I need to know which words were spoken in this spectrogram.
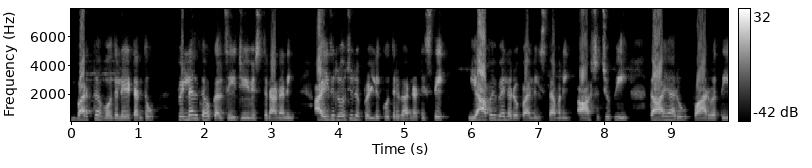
భర్త వదిలేయటంతో పిల్లలతో కలిసి జీవిస్తున్నానని ఐదు రోజులు పెళ్ళి కూతురుగా నటిస్తే యాభై వేల రూపాయలు ఇస్తామని ఆశ చూపి తాయారు పార్వతి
